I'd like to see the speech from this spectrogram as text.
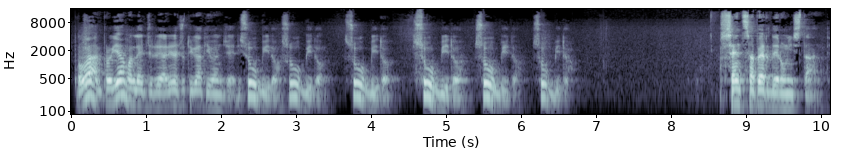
Proviamo a leggere, a rileggere tutti quanti i Vangeli. Subito, subito, subito, subito, subito, subito. Senza perdere un istante.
